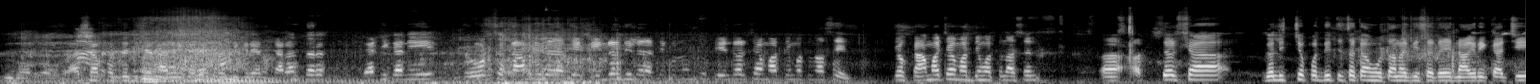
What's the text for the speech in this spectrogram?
बरं, बरं, बरं. अशा पद्धतीच्या नागरिकांच्या प्रतिक्रिया आहेत. कारण तर या ठिकाणी रोडचं काम दिलं जाते टेंडर दिलं जाते परंतु टेंडरच्या माध्यमातून असेल किंवा कामाच्या माध्यमातून असेल अ, अक्षरशः गलिच्छ पद्धतीचं काम होताना दिसत आहे नागरिकाची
